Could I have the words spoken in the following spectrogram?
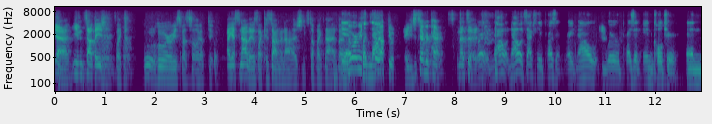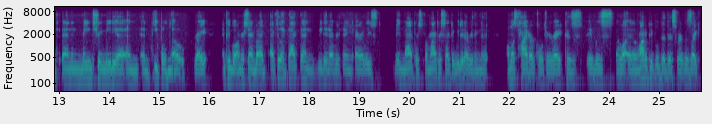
yeah, even South Asians, like who, who are we supposed to look up to? I guess now there's like Hasan Minhaj and stuff like that. But Yeah, who are we supposed to now- look up to? You just have your parents, and that's it. right now now it's actually present right now Yeah. we're present in culture and and in mainstream media and and people know right and people understand but i, I feel like back then we did everything or at least in my pers- from my perspective we did everything to almost hide our culture right because it was a lot and a lot of people did this where it was like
